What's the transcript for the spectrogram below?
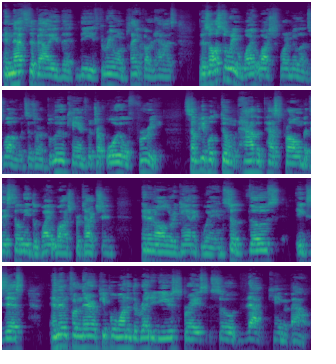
and that's the value that the 3-in-1 Plant Guard has there's also a whitewash formula as well, which is our blue cans, which are oil free. Some people don't have a pest problem, but they still need the whitewash protection in an all organic way. And so those exist. And then from there, people wanted the ready to use sprays, so that came about.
